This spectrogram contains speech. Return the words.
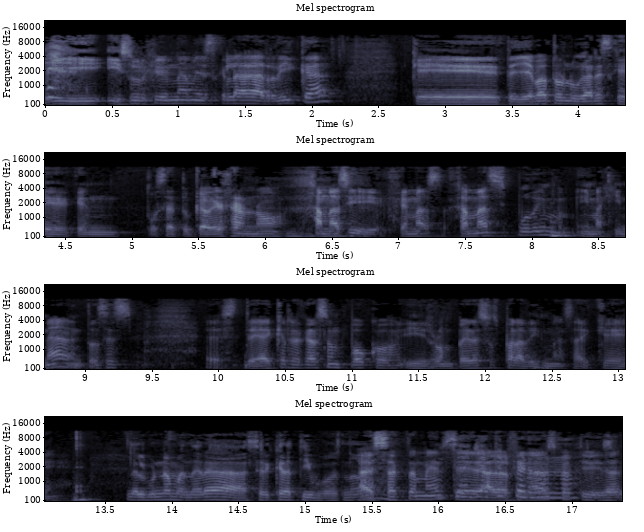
y, y surge una mezcla rica que te lleva a otros lugares que, que pues a tu cabeza no, jamás y jamás, jamás pudo im- imaginar. Entonces, este, hay que arriesgarse un poco y romper esos paradigmas. Hay que, De alguna manera ser creativos, ¿no? Ah, exactamente, O sea, al final es creatividad.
